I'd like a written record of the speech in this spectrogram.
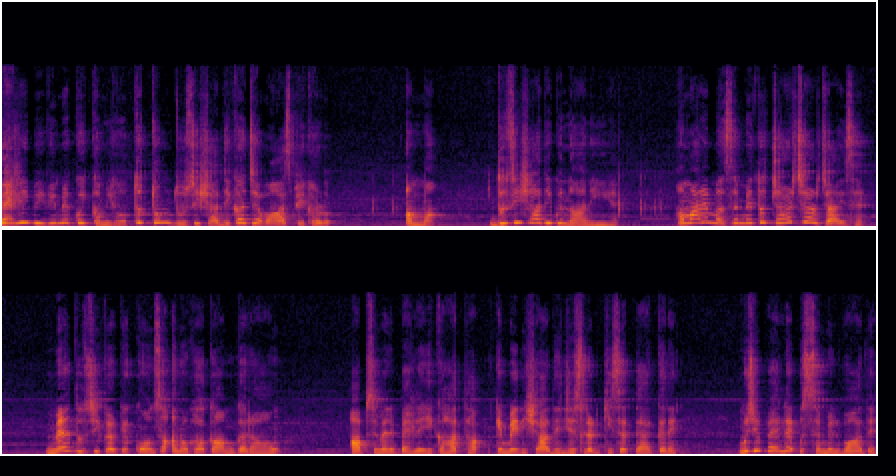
पहली बीवी में कोई कमी हो तो तुम दूसरी शादी का जवाब भी खड़ो। अम्मा, दूसरी शादी गुनाह नहीं है। हमारे मज़हब में तो चार चार जायज़ हैं। मैं दूसरी करके कौन सा अनोखा काम कर रहा हूँ? आपसे मैंने पहले ही कहा था कि मेरी शादी जिस लड़की से तय करें, मुझे पहले उससे मिलवा दें।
